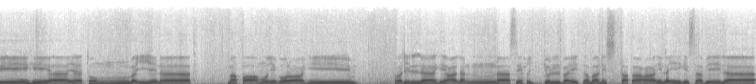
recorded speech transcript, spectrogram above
فيه آية بينات. مقام إبراهيم. ولله على الناس حج البيت من استطاع إليه سبيلا.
